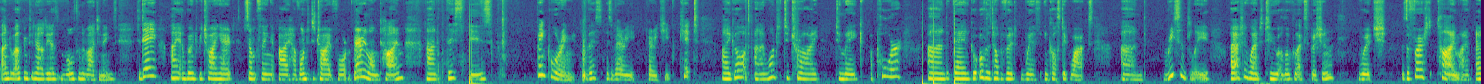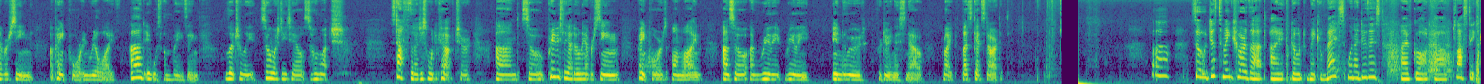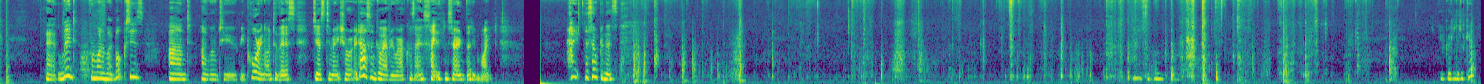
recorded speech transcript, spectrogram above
And welcome to Nadia's Molten Imaginings. Today I am going to be trying out something I have wanted to try for a very long time and this is paint pouring. This is a very very cheap kit I got and I wanted to try to make a pour and then go over the top of it with encaustic wax and recently I actually went to a local exhibition which was the first time I have ever seen a paint pour in real life, and it was amazing. Literally, so much detail, so much stuff that I just want to capture. And so previously I'd only ever seen paint pours online, and so I'm really, really in the mood for doing this now. Right, let's get started. Uh, so just to make sure that I don't make a mess when I do this, I've got a plastic uh, lid from one of my boxes and I'm going to be pouring onto this just to make sure it doesn't go everywhere because I was slightly concerned that it might. Right, let's open this. You've got a little cap.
